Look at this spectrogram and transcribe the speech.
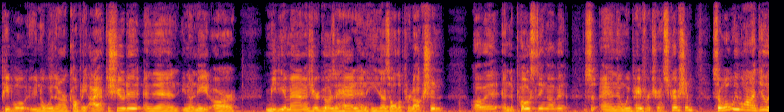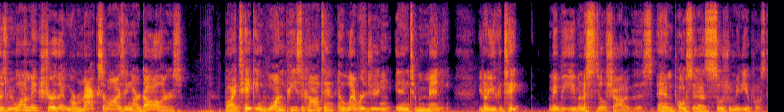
people, you know, within our company. I have to shoot it. And then, you know, Nate, our media manager goes ahead and he does all the production of it and the posting of it. So, and then we pay for transcription. So what we want to do is we want to make sure that we're maximizing our dollars by taking one piece of content and leveraging into many. You know, you could take maybe even a still shot of this and post it as a social media post.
